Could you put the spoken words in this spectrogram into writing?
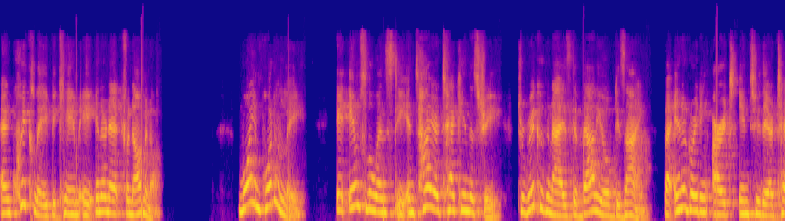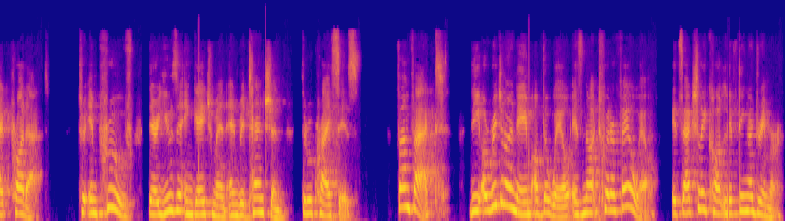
and quickly became an internet phenomenon. More importantly, it influenced the entire tech industry to recognize the value of design by integrating art into their tech product to improve their user engagement and retention through crisis. Fun fact the original name of the whale is not Twitter fail whale. It's actually called Lifting a Dreamer.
